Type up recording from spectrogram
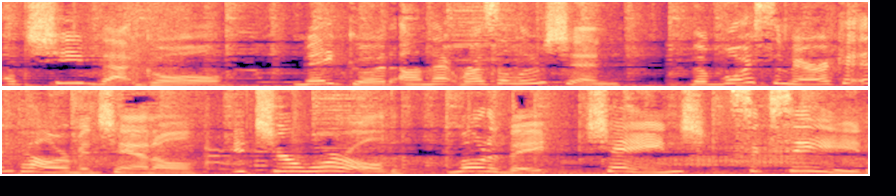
Achieve that goal. Make good on that resolution. The Voice America Empowerment Channel. It's your world. Motivate, change, succeed.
